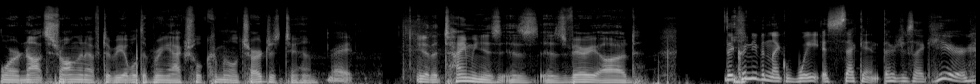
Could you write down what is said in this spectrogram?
or not strong enough to be able to bring actual criminal charges to him. Right. Yeah, the timing is is is very odd. They couldn't even like wait a second. They're just like, here.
